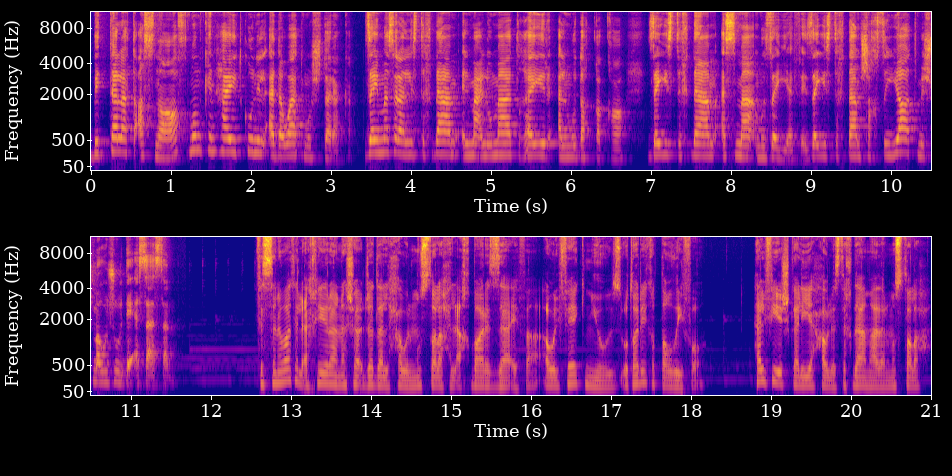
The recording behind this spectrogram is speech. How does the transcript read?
بالثلاث أصناف ممكن هاي تكون الأدوات مشتركة. زي مثلا استخدام المعلومات غير المدققة زي استخدام أسماء مزيفة زي استخدام شخصيات مش موجودة أساسا. في السنوات الأخيرة نشأ جدل حول مصطلح الأخبار الزائفة أو ال fake news وطريقة توظيفه. هل في إشكالية حول استخدام هذا المصطلح؟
